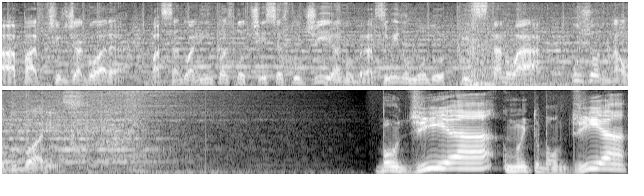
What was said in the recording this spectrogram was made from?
A partir de agora, passando a limpo as notícias do dia no Brasil e no mundo, está no ar o Jornal do Boris. Bom dia, muito bom dia.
